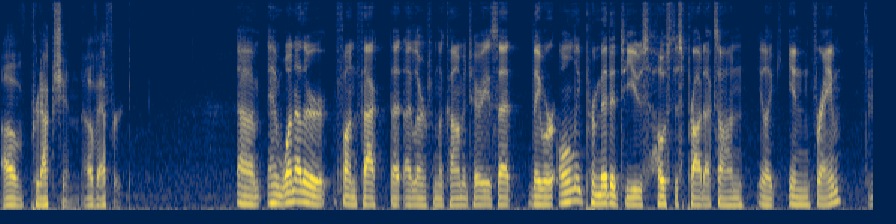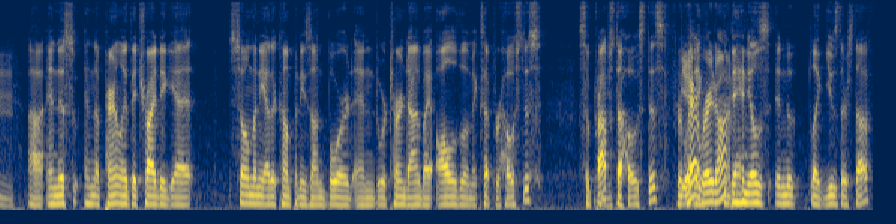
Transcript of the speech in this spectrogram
of production of effort. Um, and one other fun fact that I learned from the commentary is that they were only permitted to use Hostess products on like in frame, uh, and this and apparently they tried to get so many other companies on board and were turned down by all of them except for Hostess. So props to Hostess for Yeah, letting right the on. Daniels into like use their stuff.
